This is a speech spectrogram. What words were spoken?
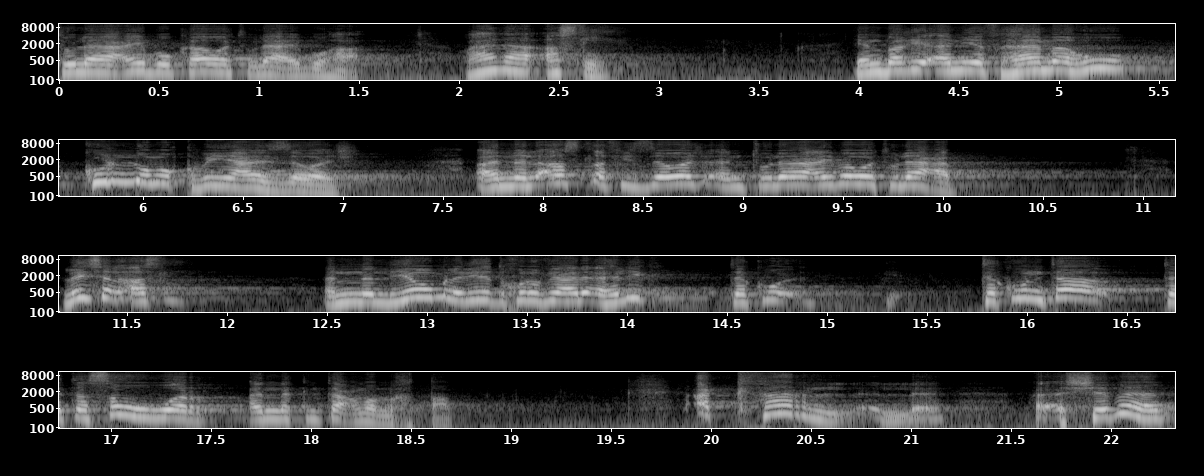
تلاعبك وتلاعبها. وهذا أصل. ينبغي أن يفهمه كل مقبل على الزواج. أن الأصل في الزواج أن تلاعب وتلاعب. ليس الأصل أن اليوم الذي يدخل فيه على أهلك تكون تكون أنت تتصور أنك أنت عمر بن الخطاب. أكثر الشباب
